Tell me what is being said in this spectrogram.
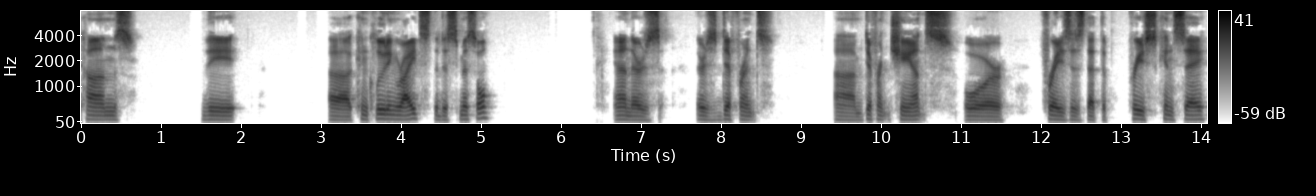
comes the uh, concluding rites, the dismissal, and there's there's different um, different chants or phrases that the priest can say.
